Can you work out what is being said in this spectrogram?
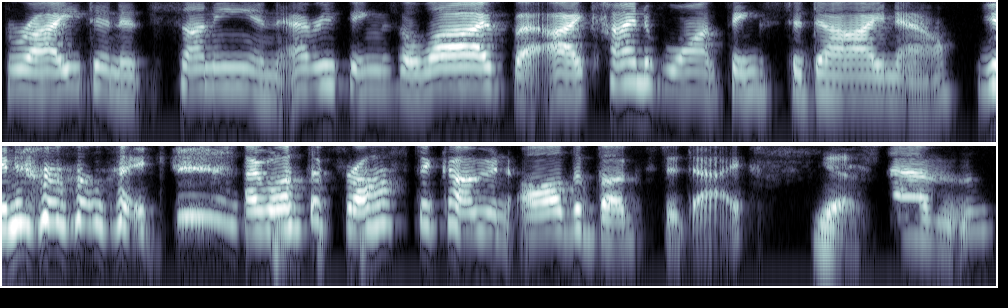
bright and it's sunny and everything's alive but i kind of want things to die now you know? Like i want the frost to come and all the bugs to die. Yes. Um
